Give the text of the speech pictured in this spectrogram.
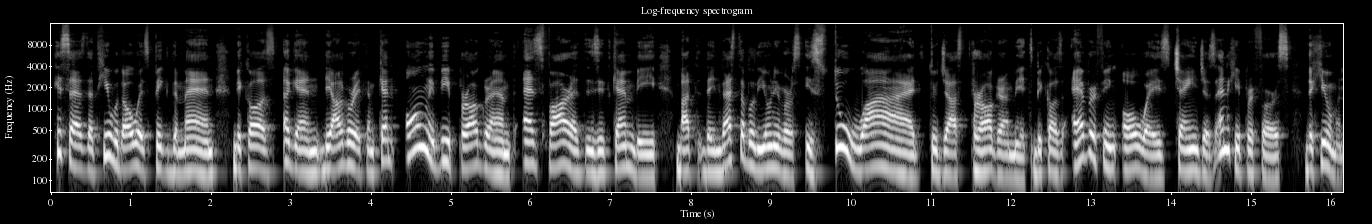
he says that he would always pick the man because, again, the algorithm can only be programmed as far as it can be, but the investable universe is too wide to just program it because everything always changes and he prefers the human.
